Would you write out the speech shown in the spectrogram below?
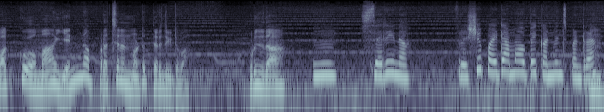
பக்குவமா என்ன பிரச்சனைன்னு மட்டும் தெரிஞ்சுக்கிட்டு வா. புரிஞ்சுதா? ம் சரிண்ணா. ஃப்ரெஷ்ஷப் ஆயிட்டு அம்மாவை போய் கன்வின்ஸ் பண்றேன். ம்.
